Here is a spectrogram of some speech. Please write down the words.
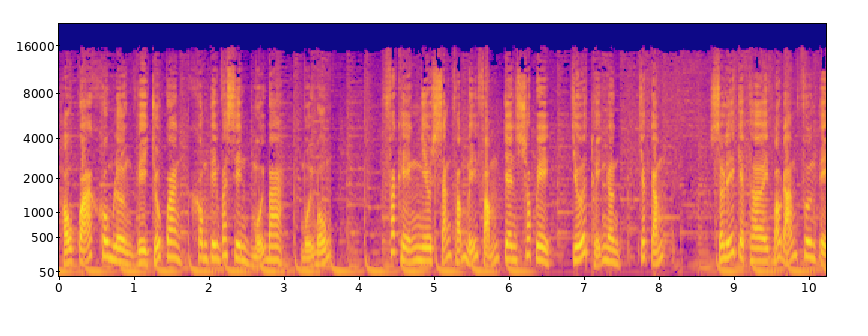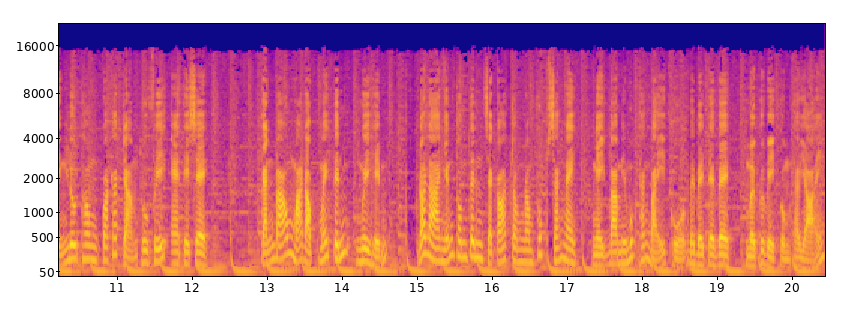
Hậu quả khôn lường vì chủ quan không tiêm vaccine mũi 3, mũi 4. Phát hiện nhiều sản phẩm mỹ phẩm trên Shopee chứa thủy ngân, chất cấm. Xử lý kịp thời bảo đảm phương tiện lưu thông qua các trạm thu phí ETC. Cảnh báo mã độc máy tính nguy hiểm. Đó là những thông tin sẽ có trong 5 phút sáng nay, ngày 31 tháng 7 của BBTV. Mời quý vị cùng theo dõi.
